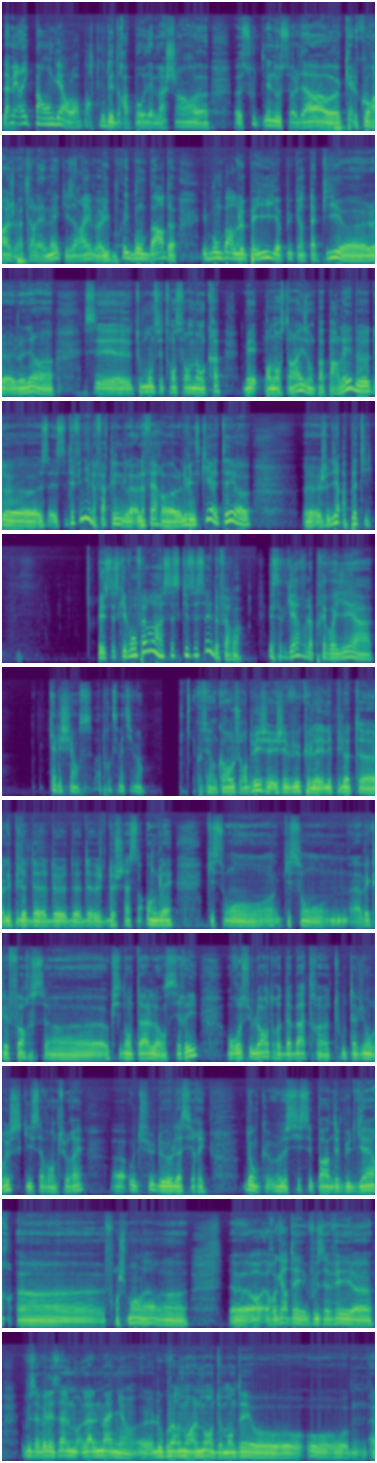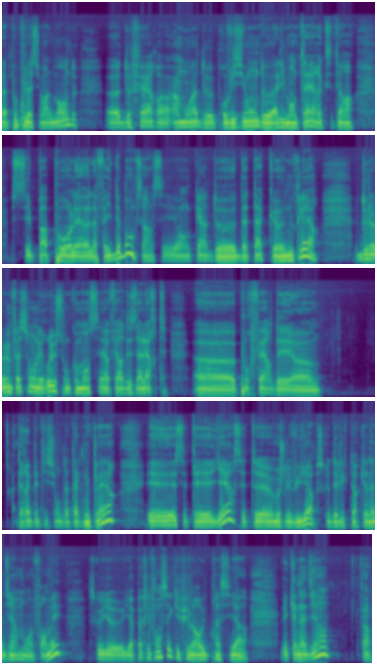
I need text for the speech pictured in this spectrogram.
L'Amérique part en guerre, alors partout des drapeaux, des machins, euh, euh, soutenez nos soldats, euh, quel courage. Attends, les mecs, ils arrivent, ils, bombardent, ils bombardent le pays, il n'y a plus qu'un tapis. tout le monde s'est transformé en crêpe. Mais pendant ce temps-là, ils n'ont pas parlé de. C'était fini, l'affaire l'affaire Levinsky a été, je veux dire, aplatie. Et c'est ce qu'ils vont faire là, c'est ce qu'ils essayent de faire là. Et cette guerre, vous la prévoyez à quelle échéance, approximativement? Écoutez, encore aujourd'hui, j'ai vu que les, pilotes, les pilotes euh, de, chasse anglais qui sont, avec les forces euh, occidentales en Syrie ont reçu l'ordre d'abattre tout avion russe qui s'aventurait euh, au-dessus de la Syrie. Donc, euh, si c'est pas un début de guerre, euh, franchement là, euh, regardez, vous avez, vous avez l'Allemagne, le gouvernement allemand a demandé à la population allemande de faire un mois de provisions de alimentaires, etc. C'est pas pour la, faillite des banques, ça. C'est en cas d'attaque nucléaire. De la même façon, les Russes ont commencé à faire des alertes pour faire des des répétitions d'attaques nucléaires. Et c'était hier, c'était, moi je l'ai vu hier parce que des lecteurs canadiens m'ont informé, parce qu'il n'y a, pas que les Français qui suivent la rue de presse, il y a les Canadiens, enfin.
